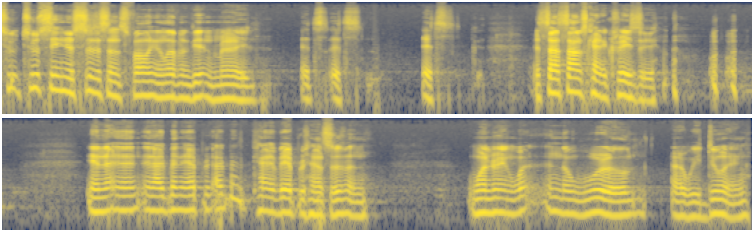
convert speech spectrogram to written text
two, two senior citizens falling in love and getting married, it's, it's, it's, it sounds kind of crazy. and, and, and I've, been, I've been kind of apprehensive and wondering what in the world are we doing?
